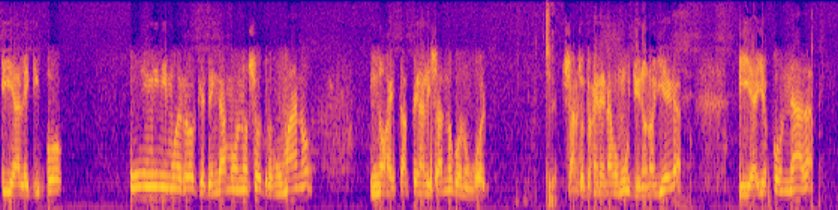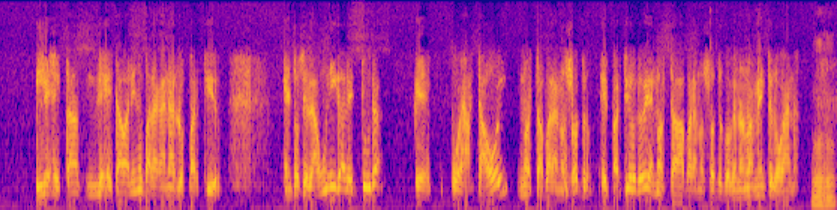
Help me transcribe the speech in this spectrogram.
y al equipo un mínimo error que tengamos nosotros humanos nos están penalizando con un gol. Sí. O sea, nosotros generamos mucho y no nos llega, y a ellos con nada les está, les está valiendo para ganar los partidos. Entonces la única lectura que pues hasta hoy no está para nosotros. El partido de hoy no estaba para nosotros porque normalmente lo gana. Uh -huh.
